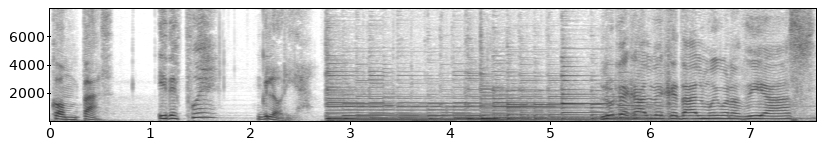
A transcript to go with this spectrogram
Compás. Y después, Gloria. Lourdes Galvez, ¿qué tal? Muy buenos días.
